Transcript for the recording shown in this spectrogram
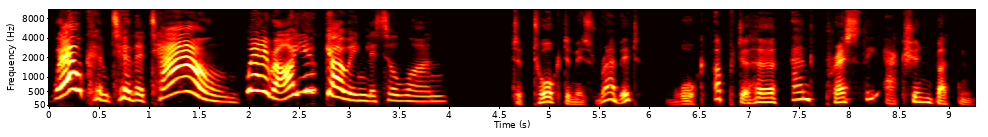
Welcome to the town. Where are you going, little one? To talk to Miss Rabbit, walk up to her and press the action button.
